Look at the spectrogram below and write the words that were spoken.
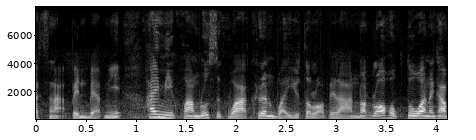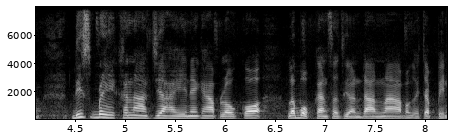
ลักษณะเป็นแบบนี้ ให้มีความรู้สึกว่าเคลื่อนไหวอยู่ตลอดเวลาน็อตล้อ 6 ตัวนะครับดิสเบรกขนาดใหญ่นะครับแล้วก็ระบบการสะเทือนด้านหน้ามันก็จะเป็น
